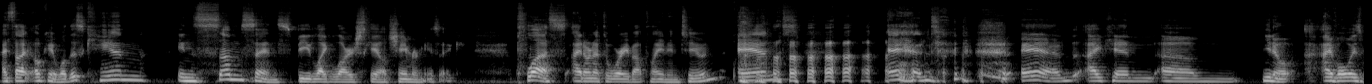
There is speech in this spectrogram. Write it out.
I thought, okay, well, this can in some sense be like large scale chamber music. Plus i don't have to worry about playing in tune and and and i can um you know, I've always,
